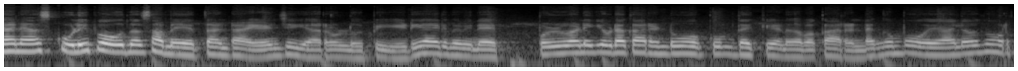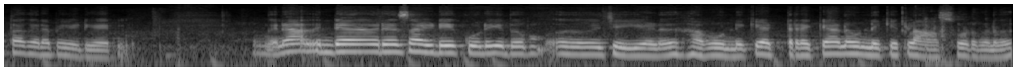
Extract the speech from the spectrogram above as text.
ഞാൻ ആ സ്കൂളിൽ പോകുന്ന സമയത്താണ് അയൺ ചെയ്യാറുള്ളൂ. പേടിയായിരുന്നു. പിന്നെ എപ്പോഴും ആണെങ്കിൽ ഇവിടെ കറണ്ട് പോക്കും ഇതൊക്കെയാണ് അപ്പോൾ കറണ്ട് അങ്ങ് പോയാലോ എന്ന് ഓർത്ത് അങ്ങനെ പേടിയായിരുന്നു. അങ്ങനെ അതിന്റെ ഒരു സൈഡിൽ കൂടി ഇതും ചെയ്യാണ്. അപ്പോൾ ഉണ്ണിക്ക് എട്ടരയ്ക്കാണ് ഉണ്ണിക്ക് ക്ലാസ് തുടങ്ങുന്നത്.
